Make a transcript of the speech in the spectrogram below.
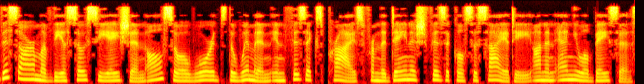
This arm of the association also awards the Women in Physics Prize from the Danish Physical Society on an annual basis.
